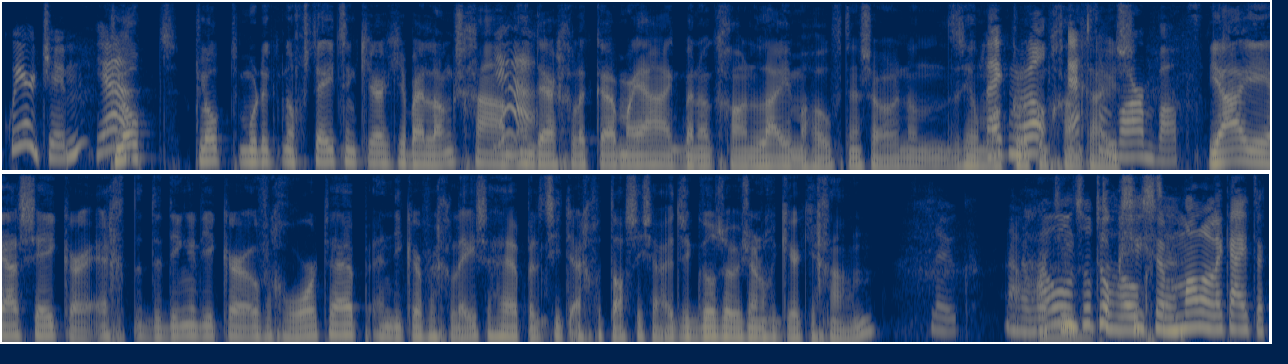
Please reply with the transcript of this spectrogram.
queer gym. Ja. Klopt, klopt. Moet ik nog steeds een keertje bij langs gaan Ja. en dergelijke. Maar ja, ik ben ook gewoon lui in mijn hoofd en zo. En dan is het heel Lijkt makkelijk om gaan echt een thuis. warm bad. Ja, ja, ja, zeker. Echt de dingen die ik erover gehoord heb en die ik erover gelezen heb. En het ziet er echt fantastisch uit. Dus ik wil sowieso nog een keertje gaan. Leuk. Nou, dan hou ons op de toxische hoogte. mannelijkheid de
